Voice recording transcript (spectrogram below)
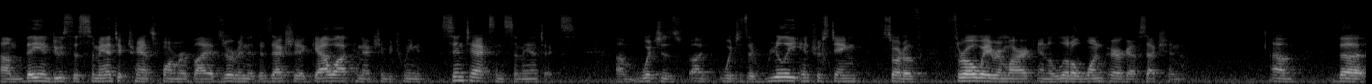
Um, they induce the semantic transformer by observing that there's actually a Galois connection between syntax and semantics, um, which, is a, which is a really interesting sort of throwaway remark in a little one paragraph section. Um, the,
